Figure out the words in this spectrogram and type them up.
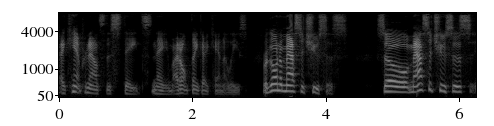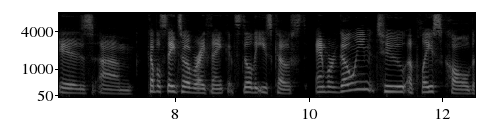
I can't pronounce the state's name. I don't think I can at least. We're going to Massachusetts. So Massachusetts is um, a couple states over, I think. It's still the East Coast, and we're going to a place called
